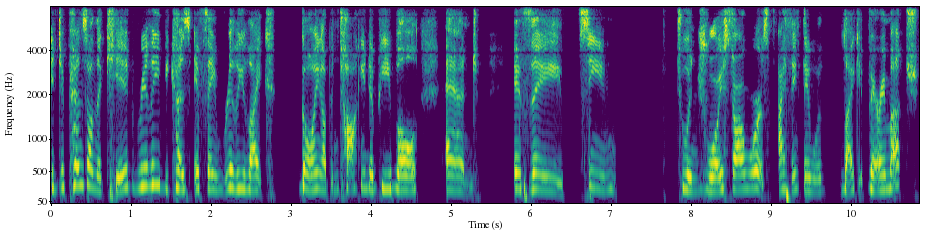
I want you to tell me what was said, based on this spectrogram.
It depends on the kid really because if they really like going up and talking to people and if they seem to enjoy Star Wars, I think they would like it very much.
